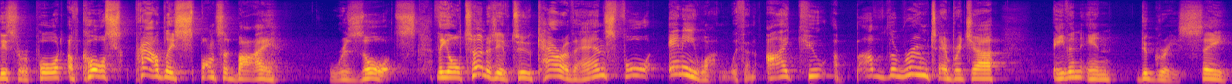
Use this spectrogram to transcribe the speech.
This report, of course, proudly sponsored by Resorts, the alternative to caravans for anyone with an IQ above the room temperature, even in degrees C.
